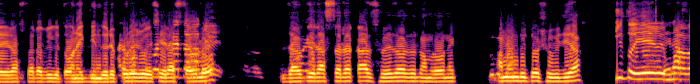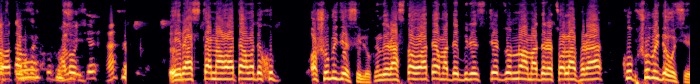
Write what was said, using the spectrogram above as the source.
এই রাস্তাটা বিগত অনেক দিন ধরে পড়ে রয়েছে এই রাস্তাগুলো যা হোক এই রাস্তাটার কাজ হয়ে যাওয়ার জন্য আমরা অনেক আনন্দিত সুবিধা। এই রাস্তা না হওয়াতে আমাদের খুব অসুবিধা ছিল। কিন্তু রাস্তা হওয়াতে আমাদের ব্রিজের জন্য আমাদের চলাফেরা খুব সুবিধা হয়েছে।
